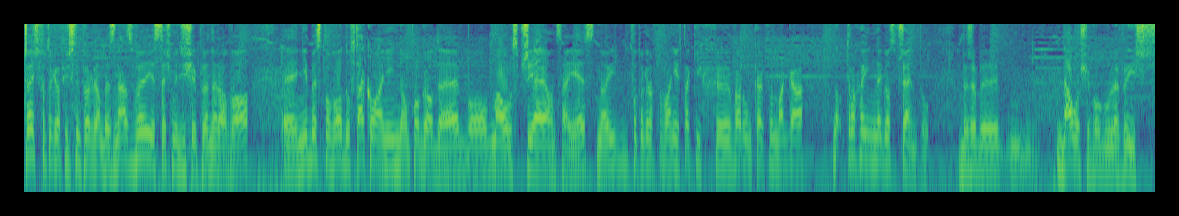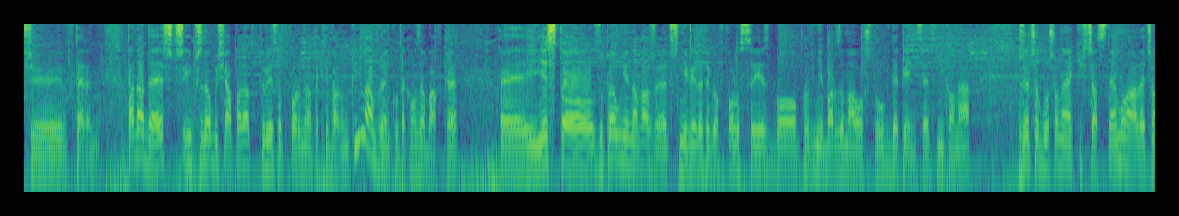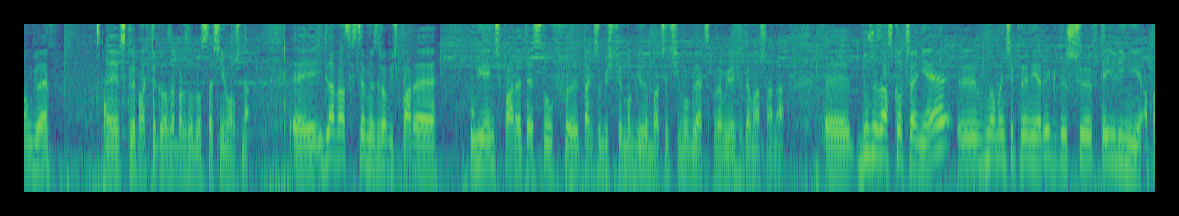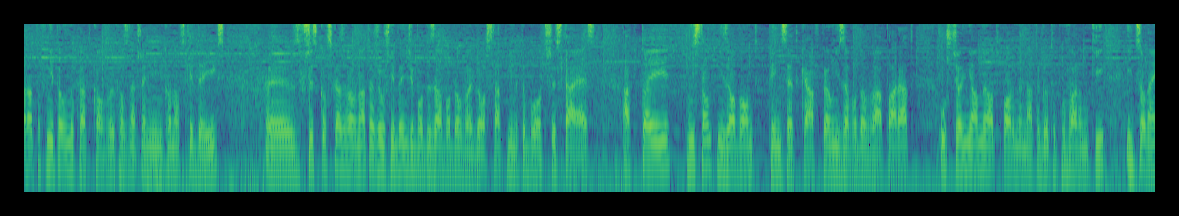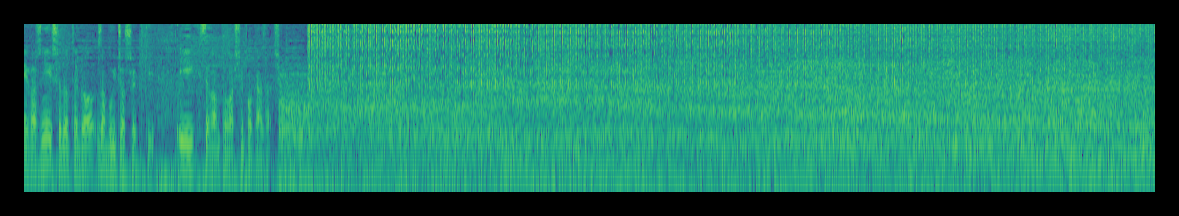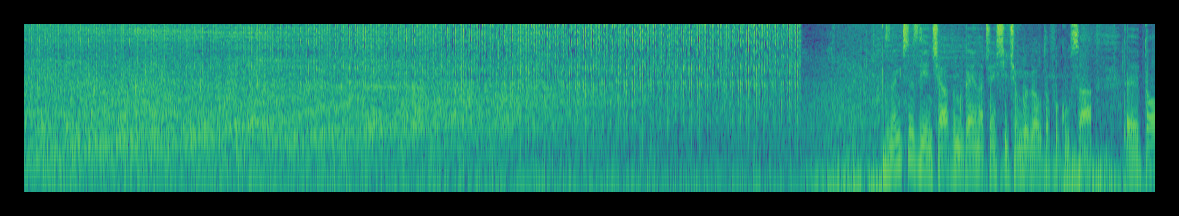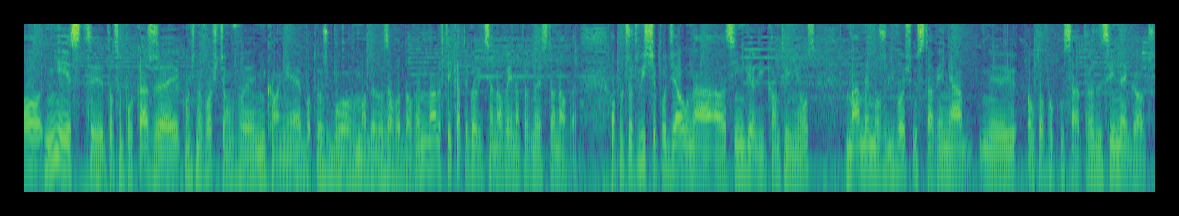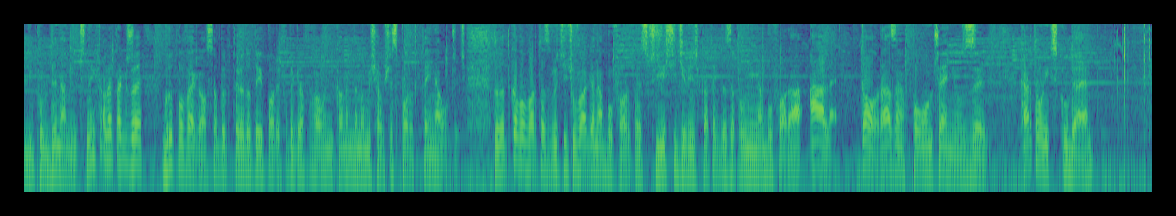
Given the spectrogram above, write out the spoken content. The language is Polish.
Cześć, fotograficzny program bez nazwy. Jesteśmy dzisiaj plenerowo. E, Nie bez powodu w taką, a nie inną pogodę, bo mało sprzyjająca jest. No i fotografowanie w takich e, warunkach wymaga no, trochę innego sprzętu, by żeby mm, dało się w ogóle wyjść e, w teren. Pada deszcz i przydałby się aparat, który jest odporny na takie warunki. I mam w ręku taką zabawkę. Jest to zupełnie nowa rzecz. Niewiele tego w Polsce jest, bo pewnie bardzo mało sztuk. D500 Nikona. Rzecz ogłoszona jakiś czas temu, ale ciągle w sklepach tego za bardzo dostać nie można. E, I dla Was chcemy zrobić parę ujęć, parę testów, e, tak żebyście mogli zobaczyć w ogóle jak sprawuje się ta maszana. E, Duże zaskoczenie e, w momencie premiery, gdyż e, w tej linii aparatów niepełnoklatkowych, oznaczenie Nikonowskie DX, e, wszystko wskazywało na to, że już nie będzie body zawodowego. Ostatnim to było 300S, a tutaj ni stąd, ni zowąd 500 w pełni zawodowy aparat, uszczelniony, odporny na tego typu warunki i co najważniejsze do tego zabójczo szybki. I chcę Wam to właśnie pokazać. Dynamiczne zdjęcia wymagają najczęściej ciągłego autofokusa. E, To nie jest e, to, co pokażę jakąś nowością w Nikonie, bo to już było w modelu zawodowym, no ale w tej kategorii cenowej na pewno jest to nowe. Oprócz oczywiście podziału na e, single i continuous, mamy możliwość ustawienia autofokusa tradycyjnego, czyli pól dynamicznych, ale także grupowego. Osoby, które do tej pory fotografowały Nikonem będą musiały się sporo tutaj nauczyć. Dodatkowo warto zwrócić uwagę na bufor, to jest 39 klatek do zapełnienia bufora, ale to razem w połączeniu z kartą XQD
